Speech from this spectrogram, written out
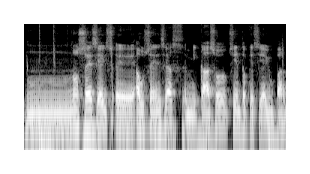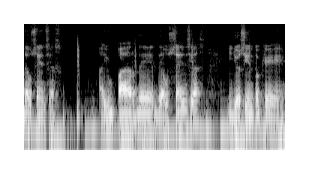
Mm, no sé si hay eh, ausencias, en mi caso siento que sí hay un par de ausencias, hay un par de, ausencias y yo siento que,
